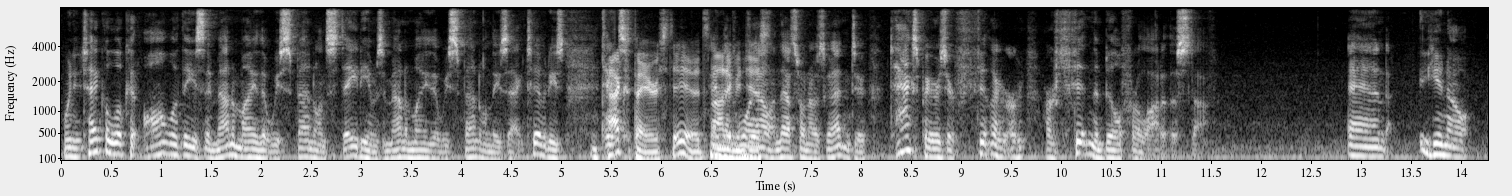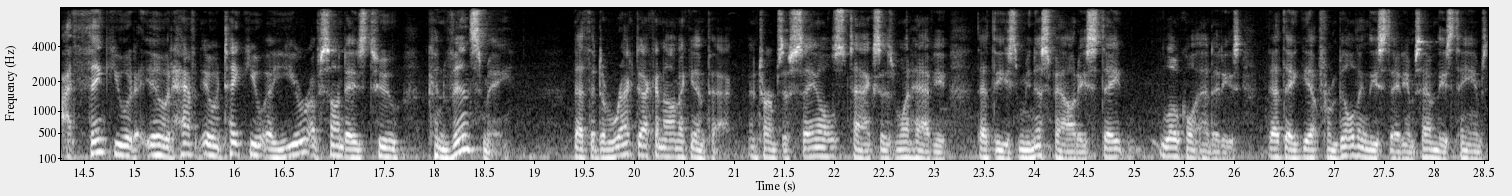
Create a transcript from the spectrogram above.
when you take a look at all of these, the amount of money that we spend on stadiums, the amount of money that we spend on these activities, it's- Taxpayers too. It's and not even well, just and that's what I was getting to. Taxpayers are, fit, are are fitting the bill for a lot of this stuff, and you know I think you would it would have it would take you a year of Sundays to convince me that the direct economic impact in terms of sales, taxes, what have you, that these municipalities, state, local entities, that they get from building these stadiums, having these teams,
